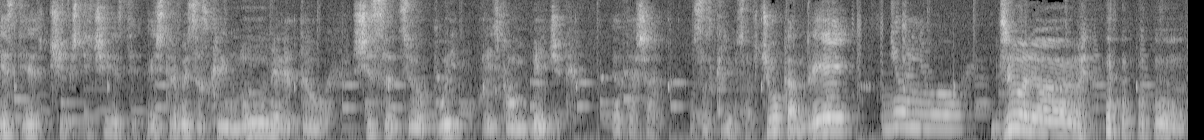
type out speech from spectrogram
este, ce, știi ce este? Aici trebuie să scrii numele tău și să ți-o pui aici ca un begic. Iată așa. O să scriem Sofciuc, Andrei, Junior. Junior.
